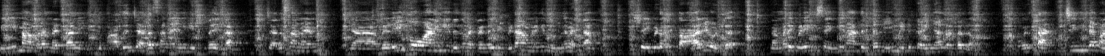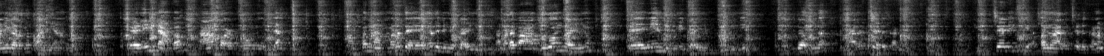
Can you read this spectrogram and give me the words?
മീൻ മാത്രം വെട്ടാനിരിക്കും അതും ചില സമയം എനിക്ക് ഇഷ്ടമില്ല. ചില സമയം വെളിയിൽ പോവുകയാണെങ്കിൽ ഇരുന്ന് വെട്ടണ്ട? ഇവിടെ ആവണമെങ്കിൽ നിന്ന് വെട്ടാം. പക്ഷെ ഇവിടെ ഒരു കാര്യമുണ്ട്. നമ്മൾ ഇവിടെ ഈ സെങ്കിനകത്തിട്ട് മീൻ വിട്ട് കഴിഞ്ഞാലുണ്ടല്ലോ ഒരു തച്ചിന്റെ പണി കിടന്ന് പണിയണം. വെളിയിലാകുമ്പം ആ കുഴപ്പമൊന്നുമില്ല. അപ്പം നമ്മൾ തേങ്ങ തിരുമ്മി കഴിഞ്ഞു. നമ്മുടെ പാചകവും കഴിഞ്ഞു. തേങ്ങയും തിരുമ്മി കഴിഞ്ഞു. ഇനി ഇതൊന്ന് അരച്ചെടുക്കണം. കിച്ചടിക്ക് ഒന്ന് അരച്ചെടുക്കണം.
